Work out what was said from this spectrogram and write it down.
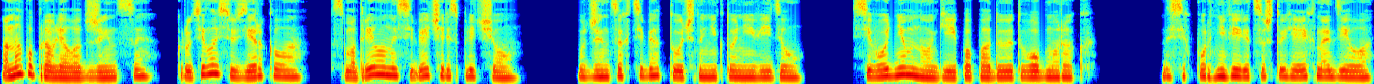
Она поправляла джинсы, крутилась у зеркала, смотрела на себя через плечо. В джинсах тебя точно никто не видел. Сегодня многие попадают в обморок. До сих пор не верится, что я их надела.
